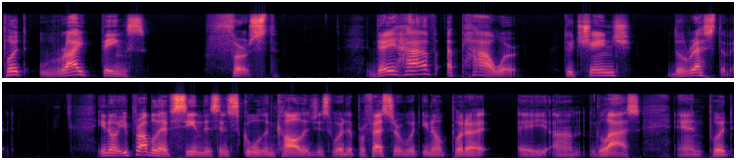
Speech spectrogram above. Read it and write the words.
put right things first, they have a power to change the rest of it. You know, you probably have seen this in school and colleges where the professor would, you know, put a, a um, glass and put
